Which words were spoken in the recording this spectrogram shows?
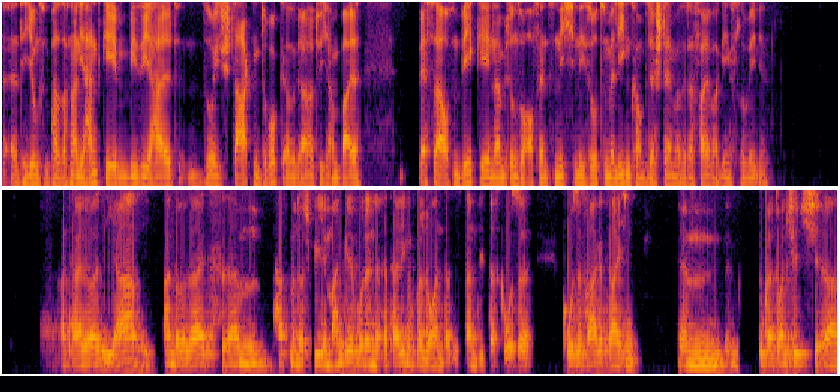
äh, die Jungs ein paar Sachen an die Hand geben, wie sie halt solch starken Druck, also gerade natürlich am Ball, besser aus dem Weg gehen, damit unsere Offense nicht, nicht so zum Erliegen kommt, wie das stellenweise der Fall war gegen Slowenien. Teilweise ja. Andererseits ähm, hat man das Spiel im Angriff oder in der Verteidigung verloren. Das ist dann das große, große Fragezeichen. Ähm, Luka Doncic äh,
